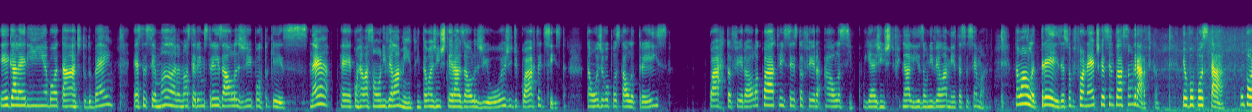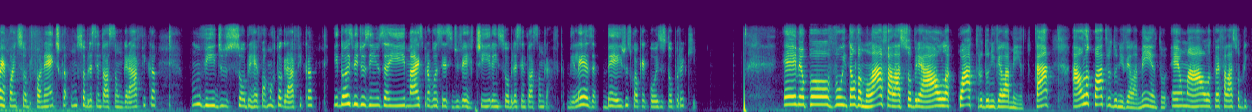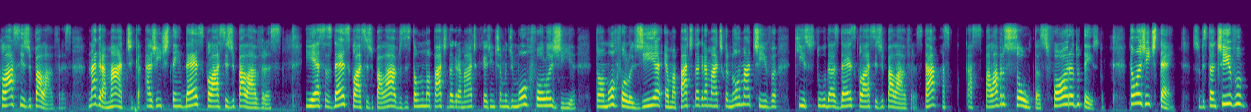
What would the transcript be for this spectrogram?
Ei, galerinha, boa tarde, tudo bem? Esta semana nós teremos três aulas de português, né? É, com relação ao nivelamento. Então, a gente terá as aulas de hoje, de quarta e de sexta. Então, hoje eu vou postar aula 3, quarta-feira aula 4 e sexta-feira aula 5. E a gente finaliza o nivelamento essa semana. Então, a aula 3 é sobre fonética e acentuação gráfica. Eu vou postar um PowerPoint sobre fonética, um sobre acentuação gráfica, um vídeo sobre reforma ortográfica e dois videozinhos aí mais para vocês se divertirem sobre acentuação gráfica, beleza? Beijos, qualquer coisa, estou por aqui. Ei, meu povo, então vamos lá falar sobre a aula 4 do nivelamento, tá? A aula 4 do nivelamento é uma aula que vai falar sobre classes de palavras. Na gramática, a gente tem 10 classes de palavras. E essas 10 classes de palavras estão numa parte da gramática que a gente chama de morfologia. Então, a morfologia é uma parte da gramática normativa que estuda as 10 classes de palavras, tá? As as palavras soltas, fora do texto. Então, a gente tem substantivo,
